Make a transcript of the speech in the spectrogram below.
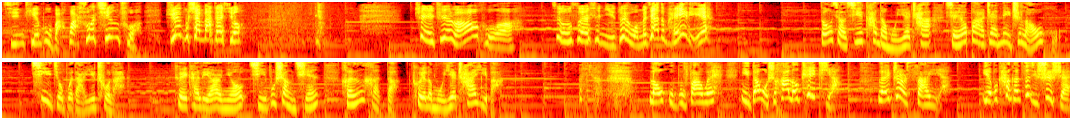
今天不把话说清楚，绝不善罢甘休。这只老虎，就算是你对我们家的赔礼。董小希看到母夜叉想要霸占那只老虎，气就不打一处来。推开李二牛，几步上前，狠狠的推了母夜叉一把。老虎不发威，你当我是 Hello Kitty 啊？来这儿撒野，也不看看自己是谁？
